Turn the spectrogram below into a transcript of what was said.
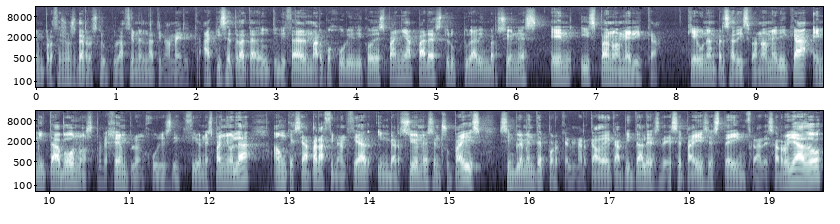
en procesos de reestructuración en Latinoamérica. Aquí se trata de utilizar el marco jurídico de España para estructurar inversiones en Hispanoamérica que una empresa de Hispanoamérica emita bonos, por ejemplo, en jurisdicción española, aunque sea para financiar inversiones en su país, simplemente porque el mercado de capitales de ese país esté infradesarrollado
